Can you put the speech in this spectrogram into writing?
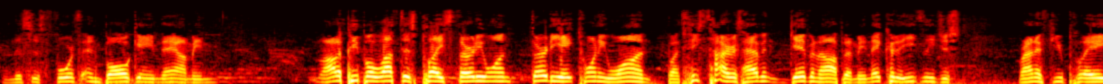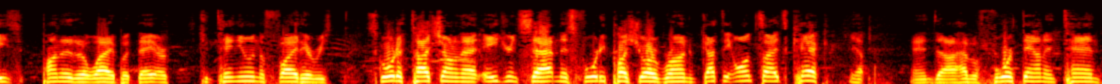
And this is fourth and ball game now. I mean, a lot of people left this place 31, 38, 21, but these Tigers haven't given up. I mean, they could have easily just ran a few plays, punted it away, but they are continuing the fight here. Scored a touchdown on that Adrian Sapness 40 plus yard run, got the onside kick, Yep. and uh, have a fourth down and 10.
